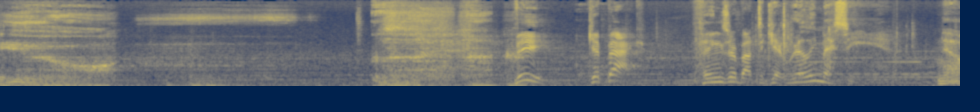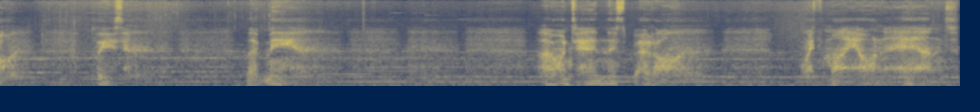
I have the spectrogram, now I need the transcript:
You. V, get back. Things are about to get really messy. No, please, let me. I want to end this battle with my own hands.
